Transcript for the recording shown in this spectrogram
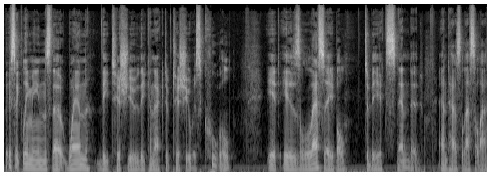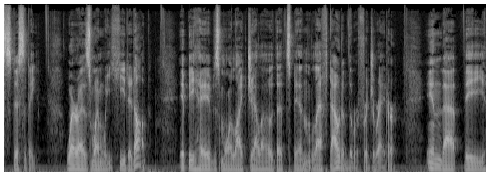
basically means that when the tissue, the connective tissue, is cool, it is less able to be extended and has less elasticity. Whereas when we heat it up, it behaves more like jello that's been left out of the refrigerator, in that the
